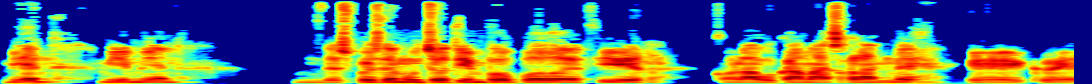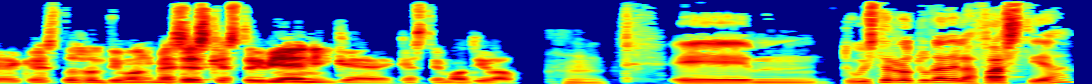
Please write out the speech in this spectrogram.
Bien, bien, bien. Después de mucho tiempo puedo decir con la boca más grande que, estos últimos meses que estoy bien y que, estoy motivado. Eh, tuviste rotura de la fascia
